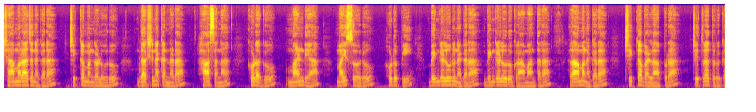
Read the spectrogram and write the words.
ಚಾಮರಾಜನಗರ, ಚಿಕ್ಕಮಗಳೂರು, ದಕ್ಷಿಣ ಕನ್ನಡ, ಹಾಸನ, ಕೊಡಗು, ಮಂಡ್ಯ, ಮೈಸೂರು ಉಡುಪಿ, ಬೆಂಗಳೂರು ನಗರ, ಬೆಂಗಳೂರು ಗ್ರಾಮಾಂತರ, ರಾಮನಗರ, ಚಿಕ್ಕಬಳ್ಳಾಪುರ, ಚಿತ್ರದುರ್ಗ,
